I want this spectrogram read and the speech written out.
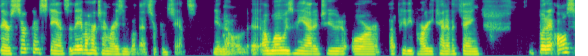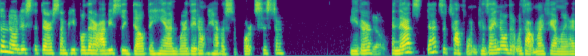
their circumstance they have a hard time rising above that circumstance you know, a woe is me attitude or a pity party kind of a thing. But I also noticed that there are some people that are obviously dealt a hand where they don't have a support system either. Yeah. And that's that's a tough one because I know that without my family, I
